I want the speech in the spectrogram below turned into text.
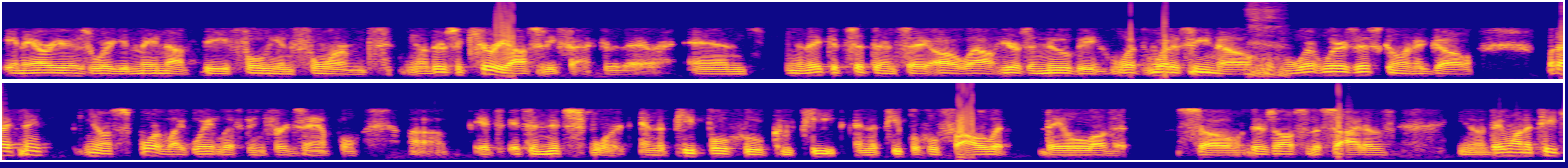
in areas where you may not be fully informed, you know, there's a curiosity factor there, and you know they could sit there and say, "Oh, wow, here's a newbie. What what does he know? Where, where's this going to go?" But I think you know, sport like weightlifting, for example, uh, it's it's a niche sport, and the people who compete and the people who follow it, they love it. So there's also the side of, you know, they want to teach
